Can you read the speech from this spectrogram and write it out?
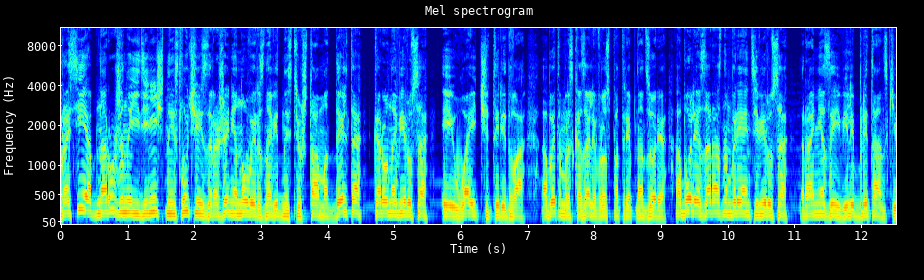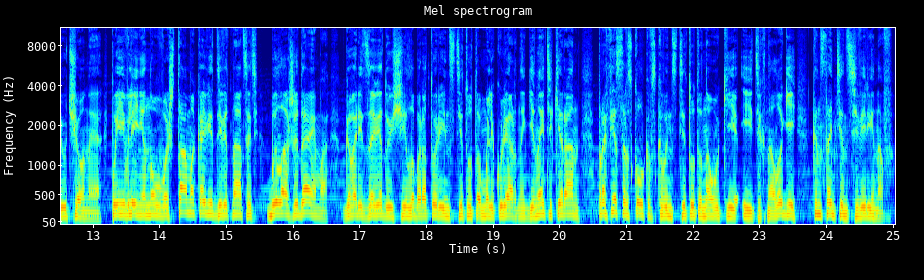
России обнаружены единичные случаи заражения новой разновидностью штамма Дельта коронавируса AY4.2. Об этом рассказали в Роспотребнадзоре. О более заразном варианте вируса ранее заявили британские ученые. Появление нового штамма COVID-19 было ожидаемо, говорит заведующий лабораторией Института молекулярной генетики РАН, профессор Сколковского института науки и технологий Константин Северинов.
